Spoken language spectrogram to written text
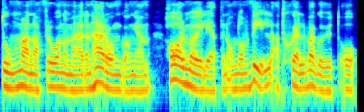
domarna från och med den här omgången har möjligheten om de vill att själva gå ut och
